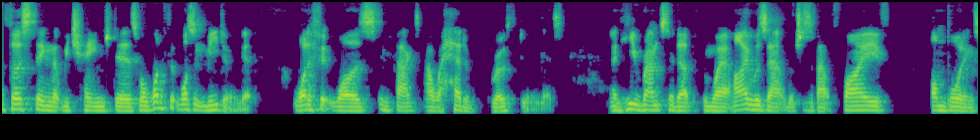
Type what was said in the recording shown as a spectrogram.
the first thing that we changed is, well, what if it wasn't me doing it? What if it was, in fact, our head of growth doing it? And he ramped it up from where I was at, which is about five onboardings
